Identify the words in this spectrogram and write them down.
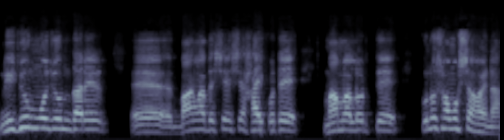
নিজুম মজুমদারের বাংলাদেশে এসে হাইকোর্টে মামলা লড়তে কোনো সমস্যা হয় না।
